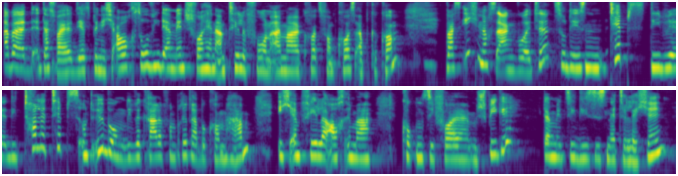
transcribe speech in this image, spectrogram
Aber das war, jetzt bin ich auch so wie der Mensch vorhin am Telefon einmal kurz vom Kurs abgekommen. Was ich noch sagen wollte zu diesen Tipps, die wir, die tolle Tipps und Übungen, die wir gerade von Britta bekommen haben. Ich empfehle auch immer, gucken Sie vorher im Spiegel, damit sie dieses nette Lächeln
